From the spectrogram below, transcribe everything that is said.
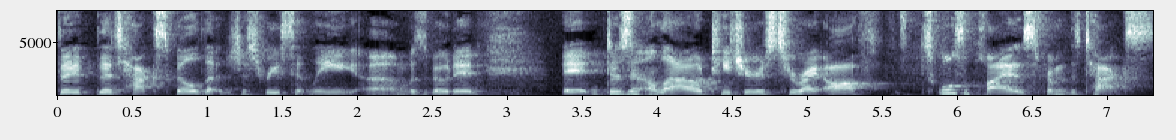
the the tax bill that just recently um, was voted, it doesn't allow teachers to write off school supplies from the tax,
